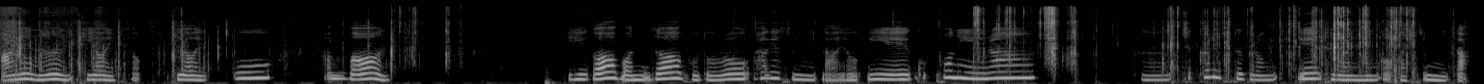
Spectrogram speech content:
안에는 비어 있어 비어 있고 한번 이거 먼저 보도록 하겠습니다. 여기에 쿠폰이랑 그 체크리스트 그런 게 들어있는 것 같습니다.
